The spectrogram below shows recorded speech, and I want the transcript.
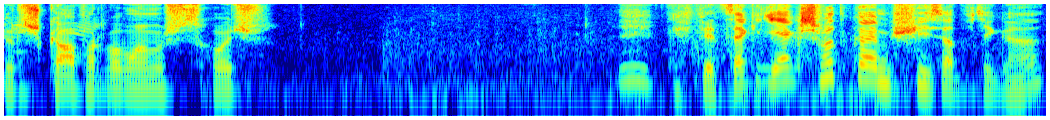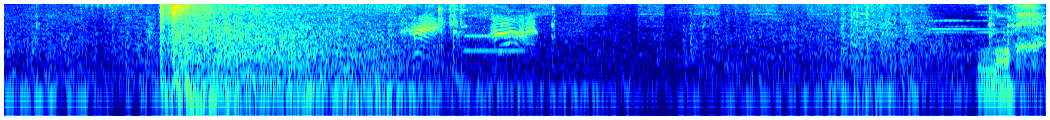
it. Фіршкафер, по-моєму, щось хоче. Капець, як, як швидко М60 втік, а? Take that. Лох.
